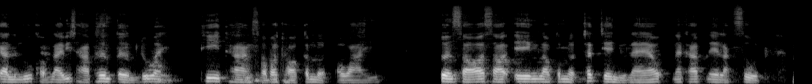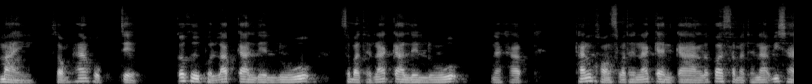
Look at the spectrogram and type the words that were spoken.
การเรียนรู้ของรายวิชาเพิ่มเติมด้วย ที่ทางสปทกำหนดเอาไว้ ส่วนสอสอเองเรากำหนดชัดเจนอยู่แล้วนะครับ ในหลักสูตรใหม่ 2567 ก็คือผลลัพธ์การเรียนรู้ สมรรถนะการเรียนรู้นะครับ ทั้งของสมรรถนะแกนกลาง แล้วก็สมรรถนะวิชา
